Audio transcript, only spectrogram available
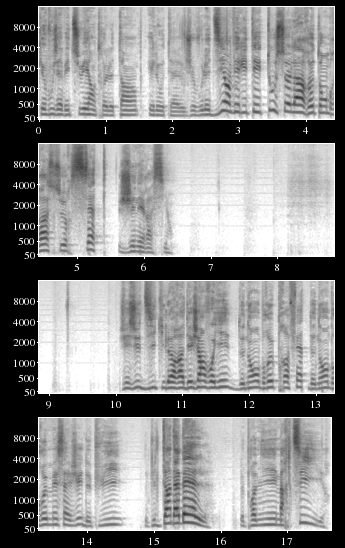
que vous avez tué entre le temple et l'autel. Je vous le dis en vérité, tout cela retombera sur cette génération. Jésus dit qu'il leur a déjà envoyé de nombreux prophètes, de nombreux messagers depuis, depuis le temps d'Abel, le premier martyr,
